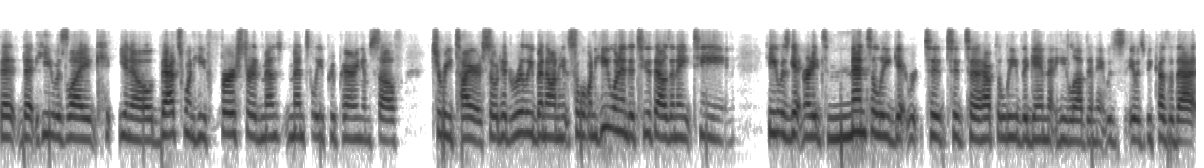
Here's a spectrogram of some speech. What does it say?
that that he was like you know that's when he first started men- mentally preparing himself to retire so it had really been on his so when he went into 2018 he was getting ready to mentally get to to to have to leave the game that he loved and it was it was because of that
